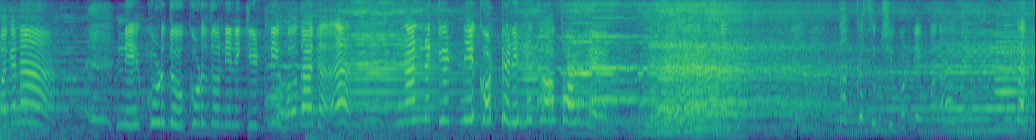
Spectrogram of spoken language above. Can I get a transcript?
ಮಗನ, ನೀ ಕುಡ್ದು ಕುಡ್ದು ನಿನ್ನ ಕಿಡ್ನಿ ಹೋದಾಗ ನನ್ನ ಕಿಡ್ನಿ ಕೊಟ್ಟು, ನಿನ್ನ ಕಾಪಾಡ್ದೆ. ತಕ್ಕ ಶಿಕ್ಷೆ ಕೊಟ್ಟೆಪ್ಪ ತಕ್ಕ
